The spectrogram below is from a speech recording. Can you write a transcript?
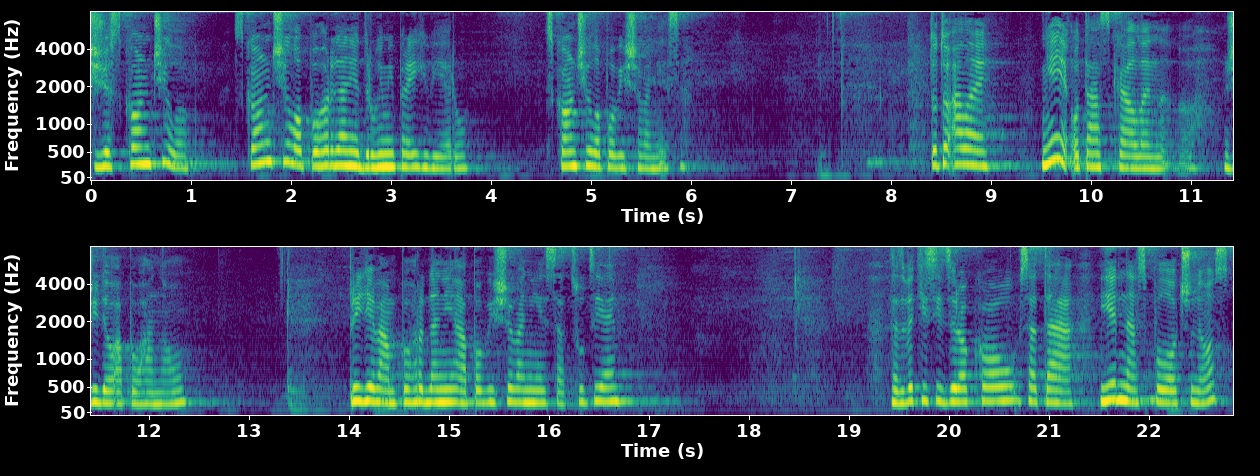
Čiže skončilo. Skončilo pohrdanie druhými pre ich vieru. Skončilo povyšovanie sa. Toto ale nie je otázka len eh, židov a pohanov. Príde vám pohrdanie a povyšovanie sa cudzie. Za 2000 rokov sa tá jedna spoločnosť,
